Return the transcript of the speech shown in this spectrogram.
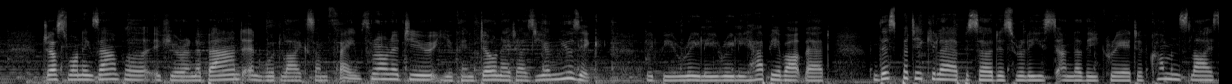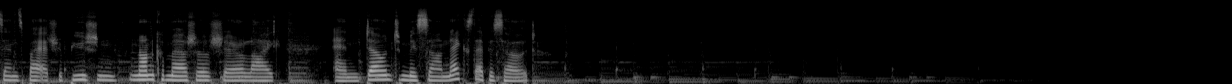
Just one example if you're in a band and would like some fame thrown at you, you can donate us your music. We'd be really, really happy about that. This particular episode is released under the Creative Commons license by attribution, non commercial, share alike, and don't miss our next episode.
